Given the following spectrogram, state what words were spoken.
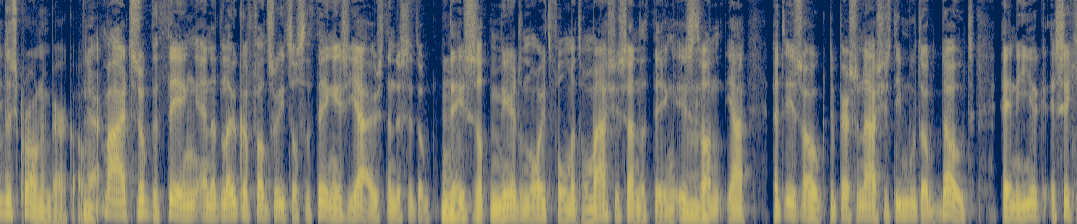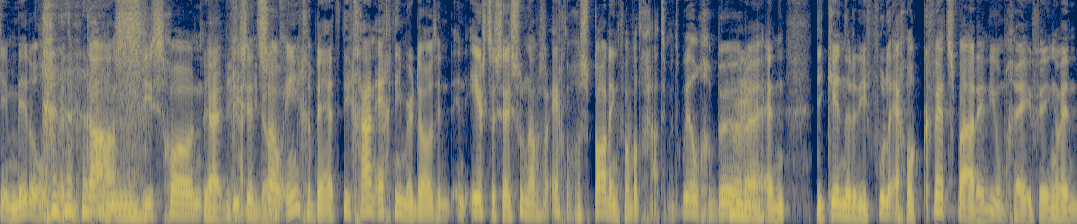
dat is Cronenberg ook. Ja. Maar het is ook The Thing. En het leuke van zoiets als The Thing is juist... en er zit ook, deze zat meer dan ooit vol met homages aan The Thing... is van, ja, het is ook... de personages, die moeten ook dood. En hier zit je inmiddels met een cast... die is gewoon... Ja, die zit zo ingebed. Die gaan echt niet meer dood. In, in het eerste seizoen was er echt nog een spanning... van wat gaat er met Will gebeuren? En die kinderen die voelen echt wel kwetsbaar in die omgeving. En,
